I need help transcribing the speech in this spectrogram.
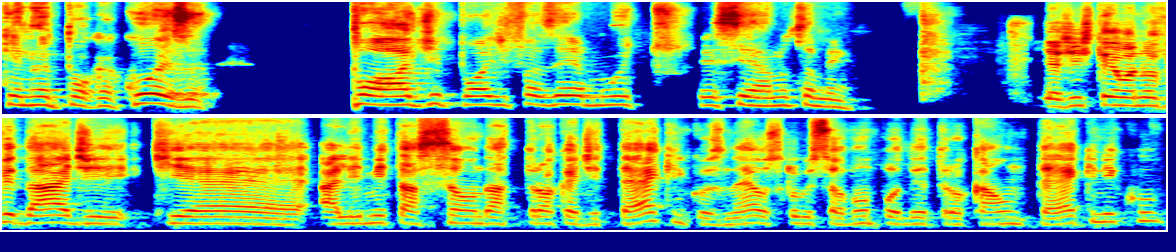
que não é pouca coisa, pode pode fazer muito esse ano também. E a gente tem uma novidade que é a limitação da troca de técnicos, né? Os clubes só vão poder trocar um técnico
